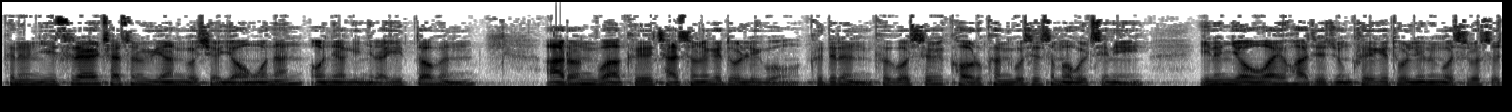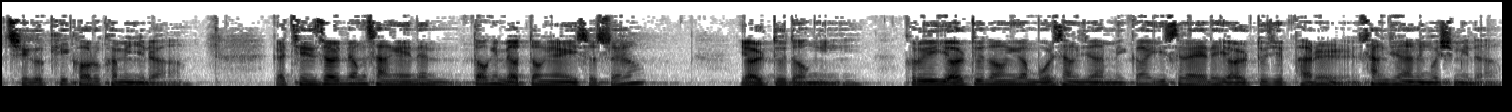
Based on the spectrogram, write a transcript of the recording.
그는 이스라엘 자손을 위한 것이 영원한 언약이니라. 이 떡은 아론과 그의 자손에게 돌리고 그들은 그것을 거룩한 곳에서 먹을지니 이는 여호와의 화제 중 그에게 돌리는 것으로서 지극히 거룩함이니라. 그러니까 진설병상에는 떡이 몇 덩이나 있었어요? 열두 덩이. 그리고 이 열두 덩이가 뭘 상징합니까? 이스라엘의 열두 지파를 상징하는 것입니다.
